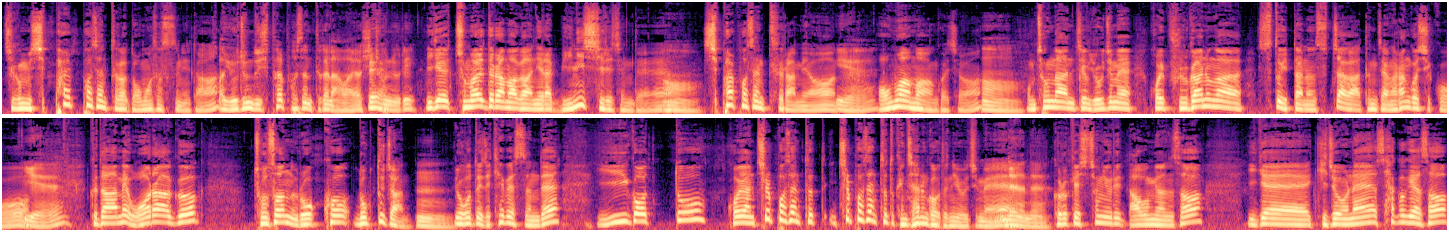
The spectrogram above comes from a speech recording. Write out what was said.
지금 18%가 넘어섰습니다. 아, 요즘도 18%가 나와요, 시청률이? 이게 주말 드라마가 아니라 미니 시리즈인데 어. 18%라면 예. 어마어마한 거죠. 어. 엄청난 지금 요즘에 거의 불가능할 수도 있다는 숫자가 등장을 한 것이고 예. 그 다음에 월화극 조선 로코 녹두전 음. 요것도 이제 KBS인데 이것 도 거의 한 7% 7%도 괜찮은 거거든요 요즘에 네네. 그렇게 시청률이 나오면서 이게 기존의 사극에서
